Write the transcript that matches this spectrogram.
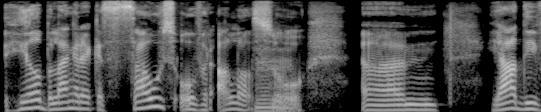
heel belangrijke saus over alles. Mm. Zo. Um, ja, die,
